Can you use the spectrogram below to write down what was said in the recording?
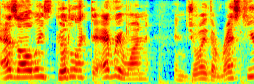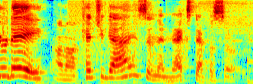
As always, good luck to everyone, enjoy the rest of your day, and I'll catch you guys in the next episode.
